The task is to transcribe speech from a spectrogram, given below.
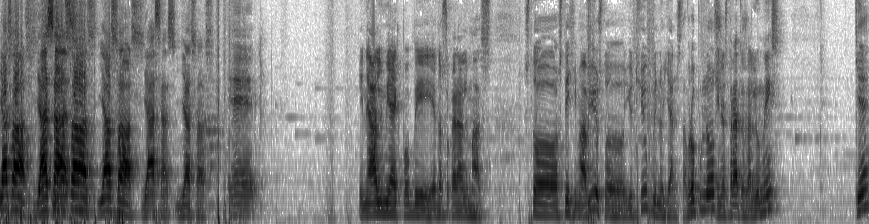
Γεια σας! Γεια σας. Γεια σας! Γεια σας. Γεια σας. Ε, Είναι άλλη μια εκπομπή εδώ στο κανάλι μας. Στο στοίχημα View στο YouTube είναι ο Γιάννης Σταυρόπουλος. είναι ο Στράτος Ζαλούμης Και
